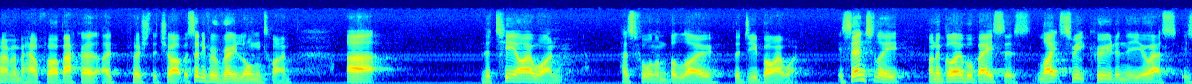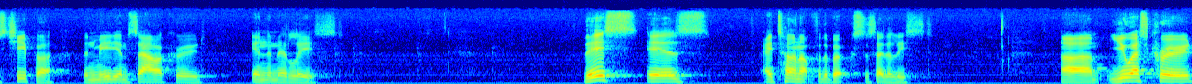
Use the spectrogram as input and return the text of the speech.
can't remember how far back I, I, pushed the chart, but certainly for a very long time, uh, the TI one has fallen below the Dubai one. Essentially, on a global basis, light sweet crude in the US is cheaper than medium sour crude in the Middle East. This is a turn up for the books, to say the least. Um, US crude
